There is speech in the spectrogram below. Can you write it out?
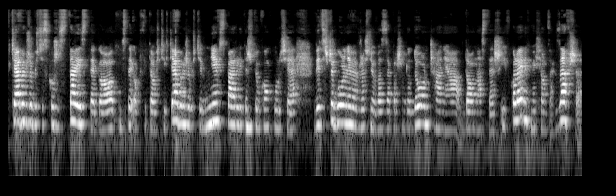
Chciałabym, żebyście skorzystali z tego, z tej obfitości. Chciałabym, żebyście mnie wsparli też w tym konkursie, więc szczególnie we wrześniu Was zapraszam do dołączania do nas też i w kolejnych miesiącach zawsze.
